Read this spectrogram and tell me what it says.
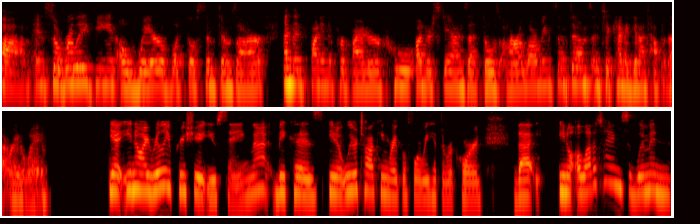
Um, and so, really being aware of what those symptoms are, and then finding a provider who understands that those are alarming symptoms and to kind of get on top of that right away. Yeah, you know, I really appreciate you saying that because, you know, we were talking right before we hit the record that, you know, a lot of times women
